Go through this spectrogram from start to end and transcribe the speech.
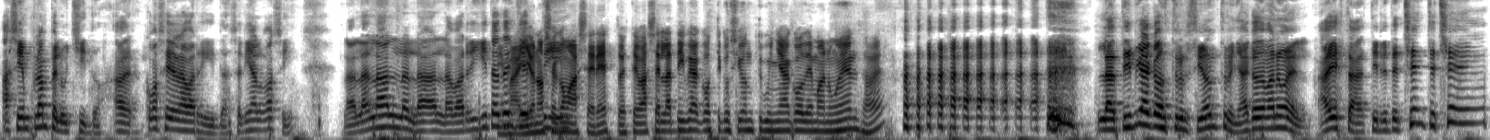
así en plan peluchito. A ver, ¿cómo sería la barriguita? Sería algo así. La la la la la, la barriguita Yeti. yo no sé cómo hacer esto. Este va a ser la típica constitución truñaco de Manuel, ¿sabes? la típica construcción truñaco de Manuel. Ahí está, tirete chen, chen, chen.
